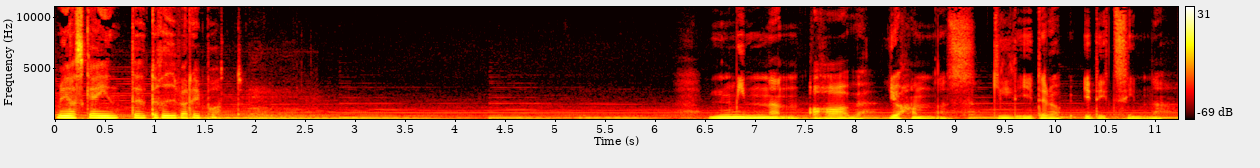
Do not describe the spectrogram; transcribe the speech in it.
Men jag ska inte driva dig bort. Minnen av Johannes glider upp i ditt sinne.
